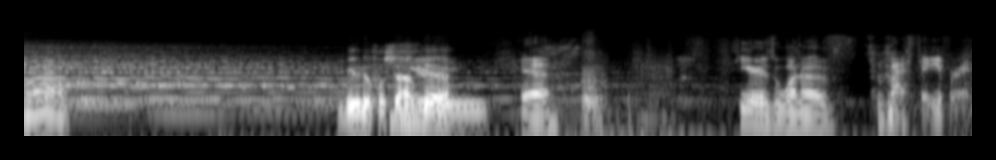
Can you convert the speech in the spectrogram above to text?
Wow. Beautiful sound, yeah. Yeah. Here's one of my favorites.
